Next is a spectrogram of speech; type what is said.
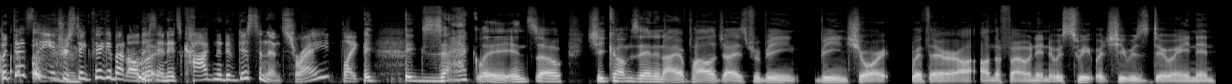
but that's the interesting thing about all this, right. and it's cognitive dissonance, right? Like exactly. And so she comes in, and I apologize for being being short with her uh, on the phone, and it was sweet what she was doing, and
